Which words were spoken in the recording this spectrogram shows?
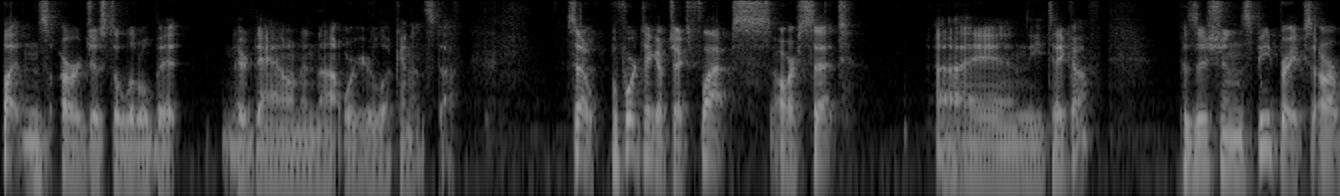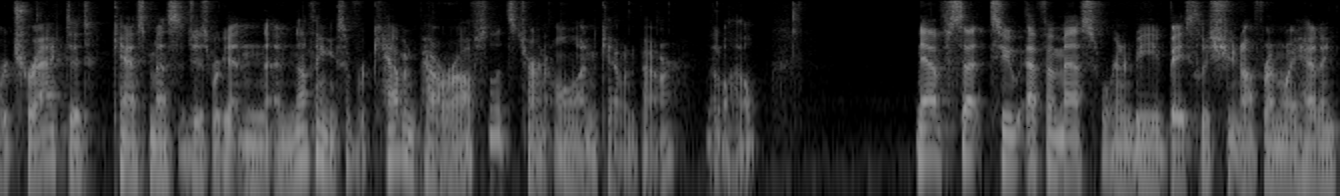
buttons are just a little bit they're down and not where you're looking and stuff. So before takeoff checks, flaps are set uh, in the takeoff. Position speed brakes are retracted. CAS messages, we're getting uh, nothing except for cabin power off. So let's turn on cabin power. That'll help. Nav set to FMS. We're going to be basically shooting off runway heading.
